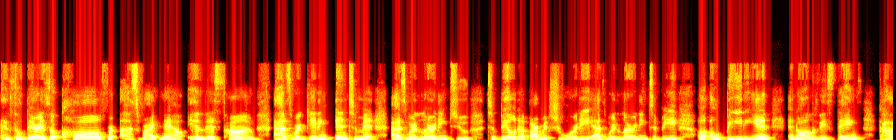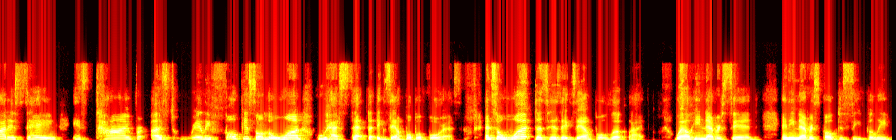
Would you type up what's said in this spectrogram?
And so there is a call for us right now in this time as we're getting intimate, as we're learning to, to build up our maturity, as we're learning to be uh, obedient and all of these things. God is saying it's time for us to really focus on the one who has set the example before us. And so, what does his example look like? Well, he never sinned and he never spoke deceitfully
